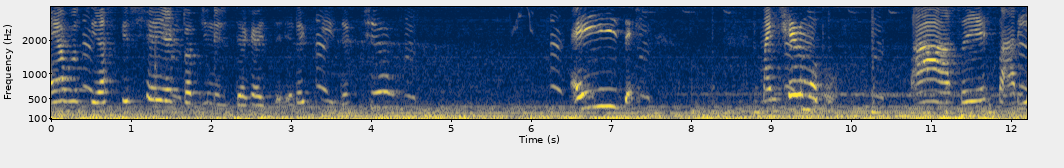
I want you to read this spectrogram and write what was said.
আয়া বসছি আজকে সেই একটা জিনিস দেখাইতে। এটা কি, দেখছ? এই যে, মানুষের মতো। পা আছে, শাড়ি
